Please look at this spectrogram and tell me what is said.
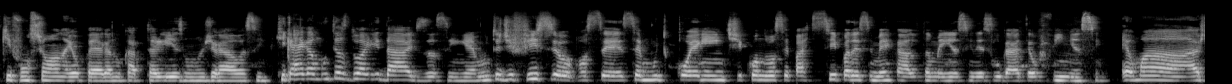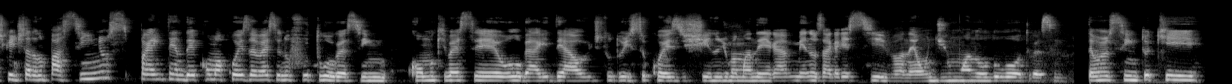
que funciona e opera no capitalismo no geral assim, que carrega muitas dualidades assim, é muito difícil você ser muito coerente quando você participa desse mercado também assim, nesse lugar até o fim assim. É uma, acho que a gente tá dando passinhos para entender como a coisa vai ser no futuro assim, como que vai ser o lugar ideal de tudo isso coexistindo de uma maneira menos agressiva, né, onde um anula o outro assim. Então eu sinto que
